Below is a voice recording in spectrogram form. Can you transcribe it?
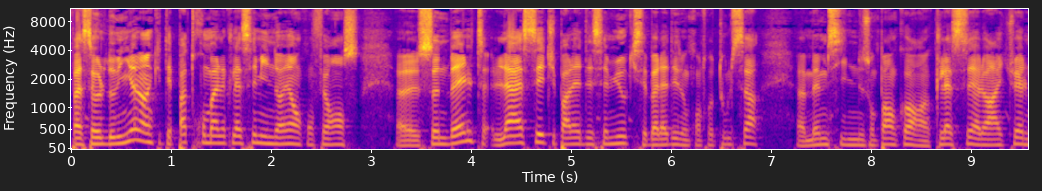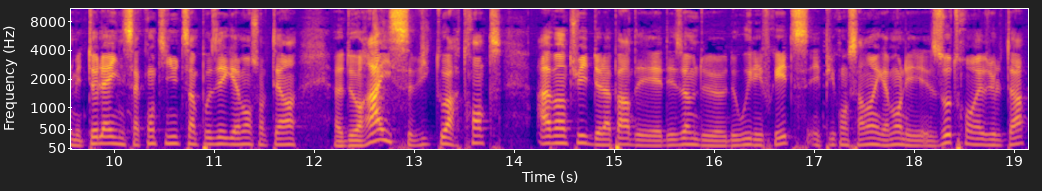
face à Old Dominion, hein, qui était pas trop mal classé mine de rien en conférence euh, Sunbelt. L'AAC, tu parlais des SMU qui s'est baladé donc contre tout ça, même s'ils ne sont pas encore classés à l'heure actuelle, mais Tulane, ça continue de s'imposer également sur le terrain de Rice, victoire 30 à 28 de la part des, hommes de, de Willy Fritz. Et puis concernant également les autres résultats,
